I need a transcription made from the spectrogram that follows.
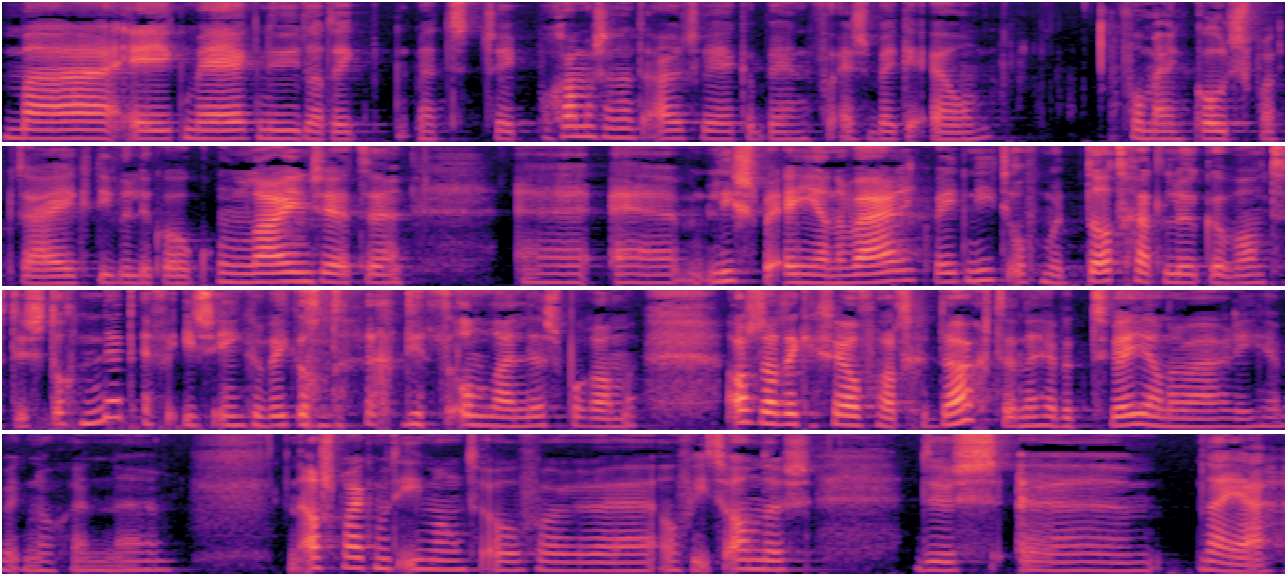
Maar ik merk nu dat ik met twee programma's aan het uitwerken ben voor SBKL. Voor mijn coachpraktijk. Die wil ik ook online zetten. Uh, uh, liefst bij 1 januari. Ik weet niet of me dat gaat lukken, want het is toch net even iets ingewikkelder, dit online lesprogramma, als dat ik zelf had gedacht. En dan heb ik 2 januari heb ik nog een, uh, een afspraak met iemand over, uh, over iets anders. Dus uh, nou ja,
